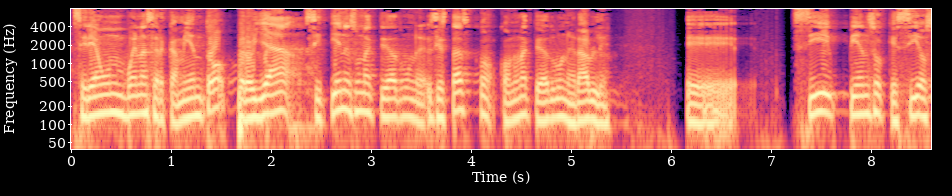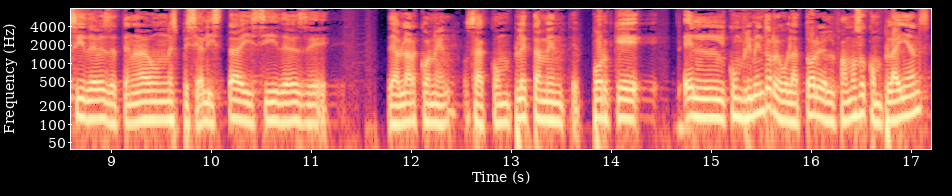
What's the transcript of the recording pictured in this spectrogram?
sería un buen acercamiento, pero ya si tienes una actividad vulnerable, si estás con, una actividad vulnerable, eh, sí pienso que sí o sí debes de tener a un especialista y sí debes de, de hablar con él, o sea, completamente, porque el cumplimiento regulatorio, el famoso compliance,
